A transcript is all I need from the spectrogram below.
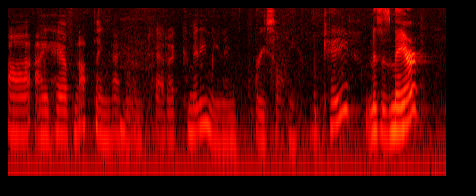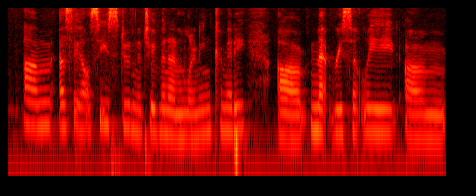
Uh, I have nothing. I haven't had a committee meeting recently. Okay, Mrs. Mayer? Um, SALC Student Achievement and Learning Committee, uh, met recently. Um,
